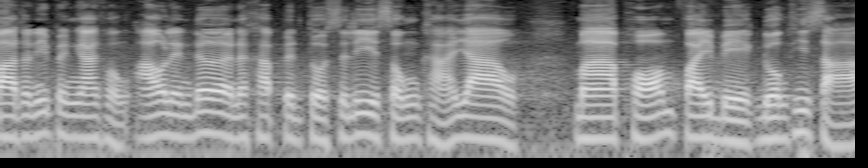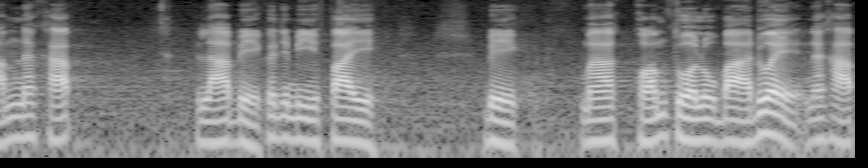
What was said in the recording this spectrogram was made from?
บาตัวนี้เป็นงานของ Outlander นะครับเป็นตัวซีรีส์ทรงขายาว มาพร้อมไฟเบรกดวงที่ 3 นะครับ เวลาเบรกก็จะมีไฟเบรกมาพร้อมตัวโลบาด้วยนะครับ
